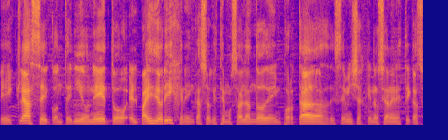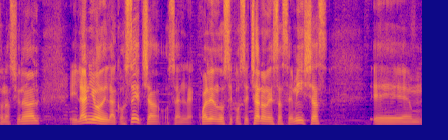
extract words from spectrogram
eh, clase, contenido neto, el país de origen en caso que estemos hablando de importadas, de semillas que no sean en este caso nacional, el año de la cosecha, o sea, en cuál se cosecharon esas semillas. Eh,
